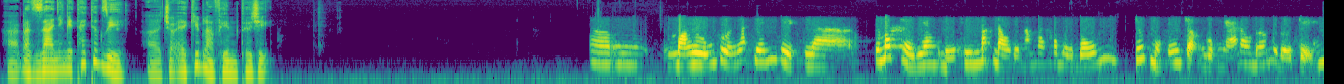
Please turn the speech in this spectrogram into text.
à, đặt ra những cái thách thức gì à, cho ekip làm phim thưa chị? Um, mọi người cũng vừa nhắc đến việc là cái mốc thời gian của đội phim bắt đầu từ năm 2014 trước một cái trận gục ngã đau đớn của đội tuyển.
